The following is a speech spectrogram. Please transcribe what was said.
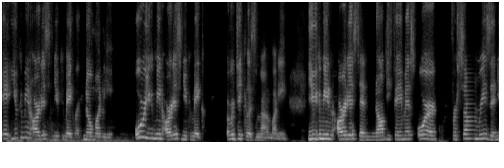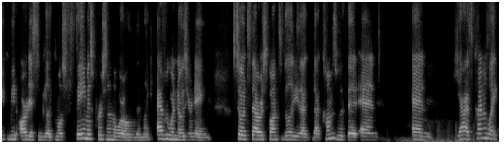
it, you can be an artist and you can make like no money or you can be an artist and you can make a ridiculous amount of money. You can be an artist and not be famous or for some reason you can be an artist and be like the most famous person in the world and like everyone knows your name. So it's that responsibility that that comes with it. And and yeah it's kind of like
